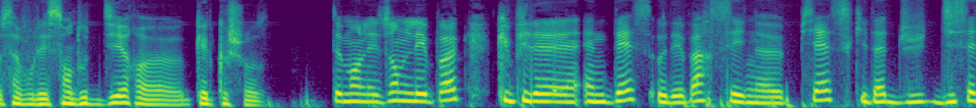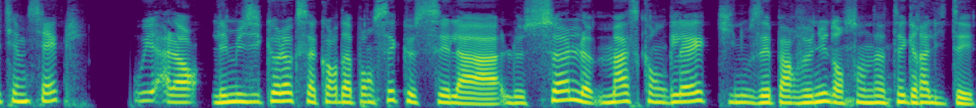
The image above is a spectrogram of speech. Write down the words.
ça voulait sans doute dire quelque chose justement les gens de l'époque. Cupid and Death, au départ, c'est une pièce qui date du XVIIe siècle. Oui, alors les musicologues s'accordent à penser que c'est le seul masque anglais qui nous est parvenu dans son intégralité,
